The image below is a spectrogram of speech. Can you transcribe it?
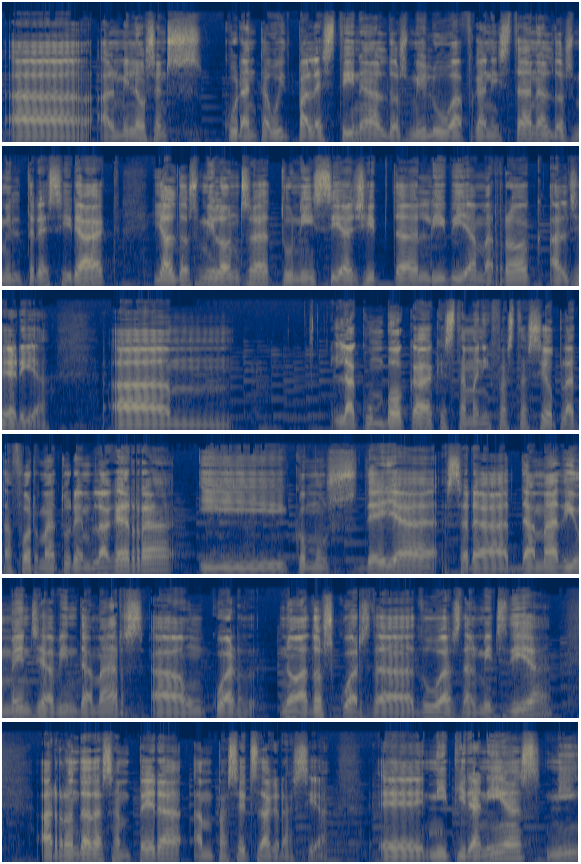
Eh, el 1948 Palestina, el 2001 Afganistan, el 2003 Iraq i el 2011 Tunísia, Egipte, Líbia, Marroc, Algèria. Eh, la convoca aquesta manifestació Plataforma Aturem la Guerra i, com us deia, serà demà diumenge 20 de març a, un quart, no, a dos quarts de dues del migdia a Ronda de Sant Pere amb Passeig de Gràcia. Eh, ni tiranies ni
